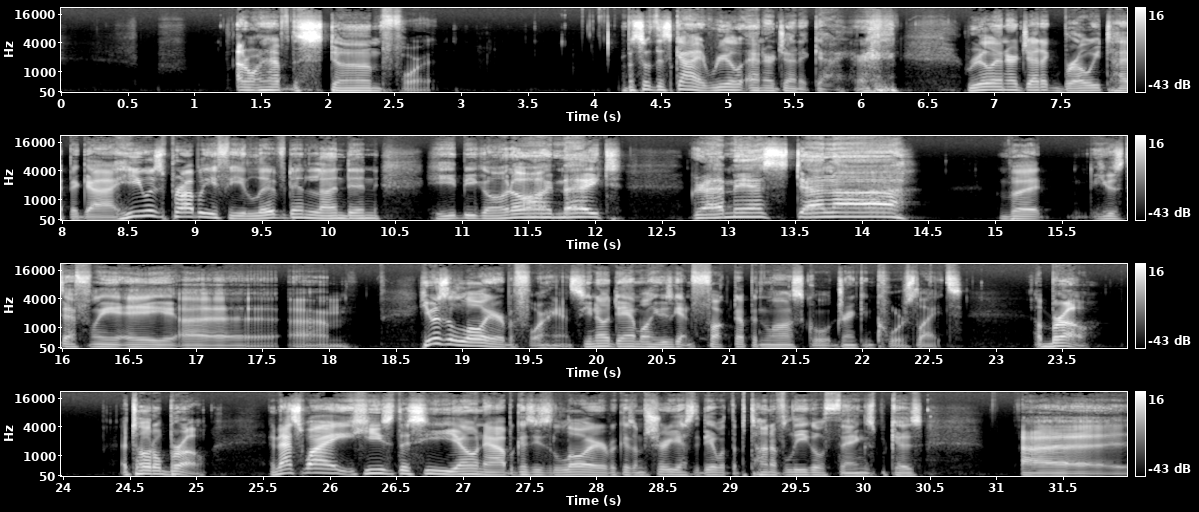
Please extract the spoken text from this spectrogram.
I don't have the stump for it. But so this guy, real energetic guy, right? Real energetic, broy type of guy. He was probably, if he lived in London, he'd be going, Oh, mate, grab me a Stella. But he was definitely a, uh, um, he was a lawyer beforehand. So you know damn well he was getting fucked up in law school drinking Coors Lights. A bro, a total bro. And that's why he's the CEO now because he's a lawyer, because I'm sure he has to deal with a ton of legal things because uh,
